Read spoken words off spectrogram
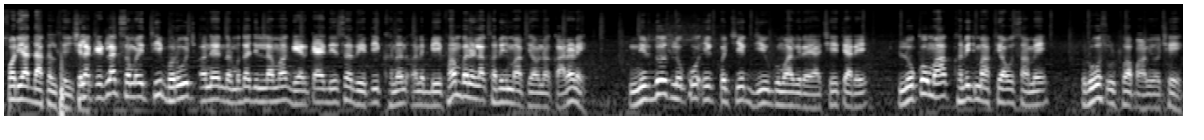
ફરિયાદ દાખલ થઈ છેલ્લા કેટલાક સમયથી ભરૂચ અને નર્મદા જિલ્લામાં ગેરકાયદેસર રેતી ખનન અને બેફામ બનેલા ખનીજ માફિયાઓના કારણે નિર્દોષ લોકો એક પછી એક જીવ ગુમાવી રહ્યા છે ત્યારે લોકોમાં ખનીજ માફિયાઓ સામે રોષ ઉઠવા પામ્યો છે.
